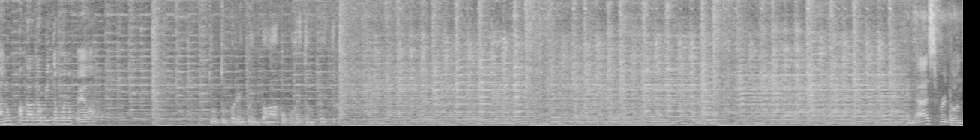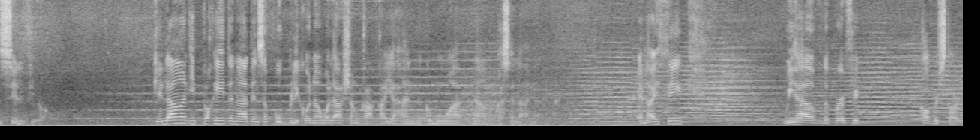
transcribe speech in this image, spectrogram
Anong paggagabitan mo ng pera? Tutuparin ko yung pangako ko kay Don Pedro. And as for Don Silvio, kailangan ipakita natin sa publiko na wala siyang kakayahan na gumawa ng kasalanan. And I think we have the perfect cover story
